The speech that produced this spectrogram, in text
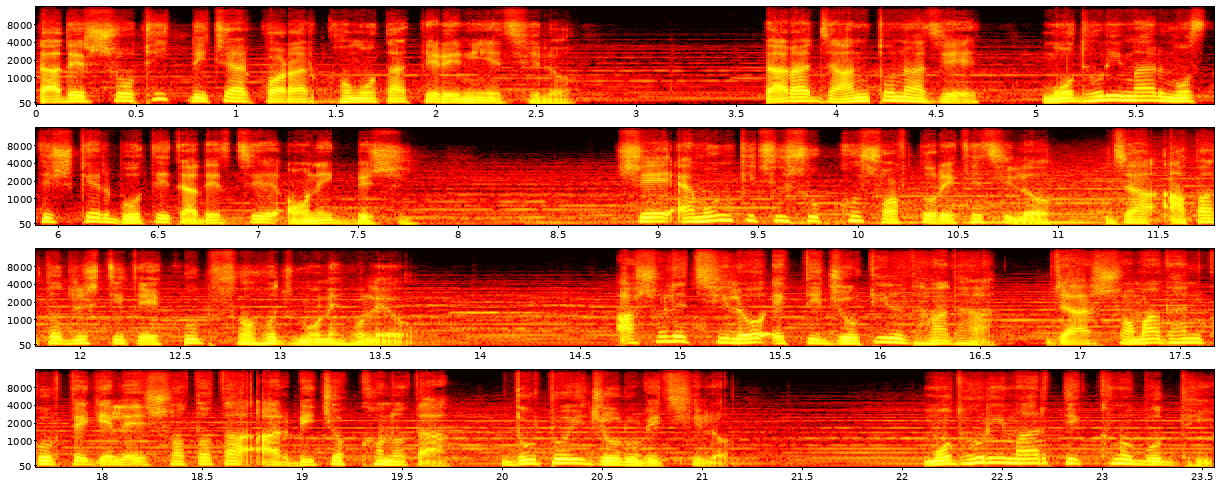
তাদের সঠিক বিচার করার ক্ষমতা কেড়ে নিয়েছিল। তারা জানত না যে মধুরিমার মস্তিষ্কের গতি তাদের চেয়ে অনেক বেশি। সে এমন কিছু সূক্ষ্ম শর্ত রেখেছিল, যা আপাতদৃষ্টিতে খুব সহজ মনে হলেও। আসলে ছিল একটি জটিল ধাঁধা, যার সমাধান করতে গেলে সততা আর বিচক্ষণতা দুটোই জরুরি ছিল। মধুরিমার তীক্ষ্ণ বুদ্ধি,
